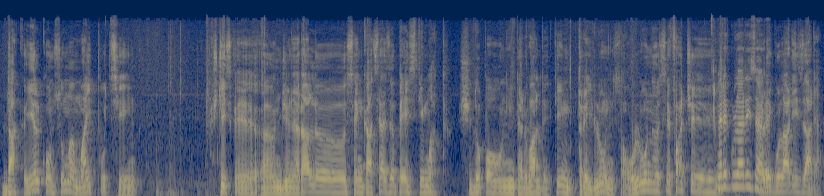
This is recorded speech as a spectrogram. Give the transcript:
dacă el consumă mai puțin, știți că în general uh, se încasează pe estimat și după un interval de timp, 3 luni sau o lună, se face Regularizare. regularizarea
